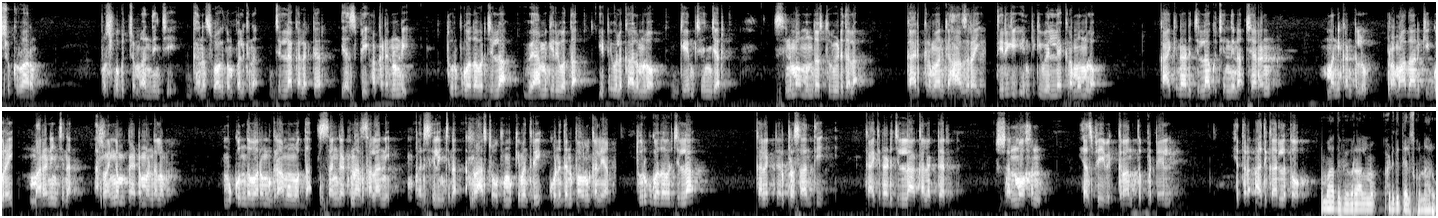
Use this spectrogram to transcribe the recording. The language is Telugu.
శుక్రవారం పుష్పగుచ్చం అందించి ఘన స్వాగతం పలికిన జిల్లా కలెక్టర్ ఎస్పి. అక్కడి నుండి తూర్పుగోదావరి జిల్లా వ్యామగిరి వద్ద ఇటీవల కాలంలో గేమ్ చేంజర్ సినిమా ముందస్తు విడుదల కార్యక్రమానికి హాజరై తిరిగి ఇంటికి వెళ్ళే క్రమంలో కాకినాడ జిల్లాకు చెందిన చరణ్ మణికంఠలు ప్రమాదానికి గురై మరణించిన రంగంపేట మండలం ముకుందవరం గ్రామం వద్ద సంఘటన స్థలాన్ని పరిశీలించిన రాష్ట్ర ఉప ముఖ్యమంత్రి కొణిదెన పవన్ కళ్యాణ్. తూర్పుగోదావరి జిల్లా కలెక్టర్ ప్రశాంతి కాకినాడ జిల్లా కలెక్టర్ షణ్మోహన్ ఎస్పీ విక్రాంత్ పటేల్ ఇతర అధికారులతో ప్రమాద వివరాలను అడిగి తెలుసుకున్నారు.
